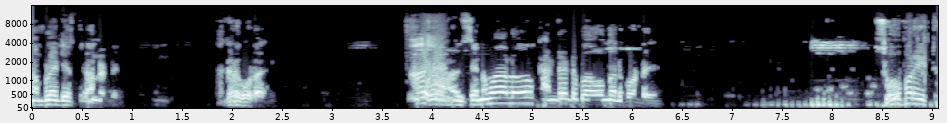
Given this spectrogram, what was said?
కంప్లైంట్ ఇస్తున్నానండి అక్కడ కూడా. సినిమాలో కంటెంట్ బాగుంది అనుకోండి సూపర్ హిట్.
